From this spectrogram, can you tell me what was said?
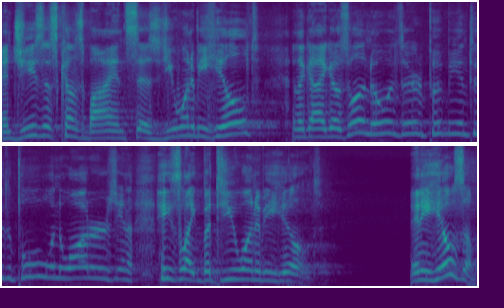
And Jesus comes by and says, Do you want to be healed? And the guy goes, Well, no one's there to put me into the pool when the water's, you know. He's like, But do you want to be healed? And he heals him.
